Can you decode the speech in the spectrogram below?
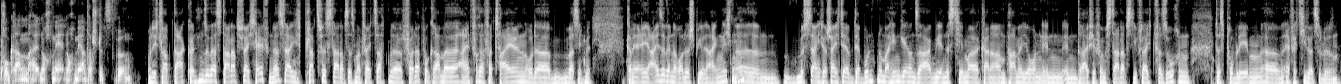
Programmen halt noch mehr, noch mehr unterstützt würden. Und ich glaube, da könnten sogar Startups vielleicht helfen. Ne? Das ist eigentlich Platz für Startups, dass man vielleicht sagt, äh, Förderprogramme einfacher verteilen oder was nicht mit, kann ja AI sogar eine Rolle spielen eigentlich. Ne? Mhm. Müsste eigentlich wahrscheinlich der, der Bund nur mal hingehen und sagen, wir investieren mal, keine Ahnung, ein paar Millionen in, in drei, vier, fünf Startups, die vielleicht versuchen, das Problem äh, effektiver zu lösen.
